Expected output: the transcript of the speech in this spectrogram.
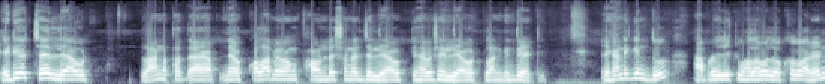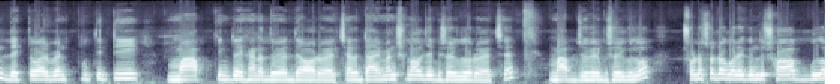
এটি হচ্ছে লেআউট প্ল্যান অর্থাৎ কলাম এবং ফাউন্ডেশনের যে লেআউটটি হবে, সেই লেআউট প্ল্যান কিন্তু এটি। এখানে কিন্তু আপনারা যদি একটু ভালোভাবে লক্ষ্য করেন, দেখতে পারবেন প্রতিটি মাপ কিন্তু এখানে দেওয়া রয়েছে। ডাইমেনশনাল যে বিষয়গুলো রয়েছে মাপযোগের বিষয়গুলো, ছোট ছোট করে কিন্তু সবগুলো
